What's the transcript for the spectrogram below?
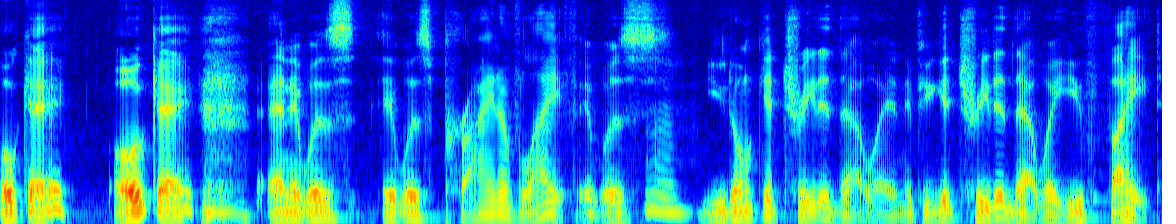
okay okay. And it was it was pride of life. It was you don't get treated that way. And if you get treated that way you fight.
